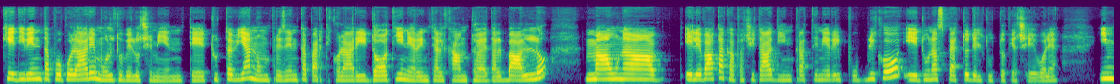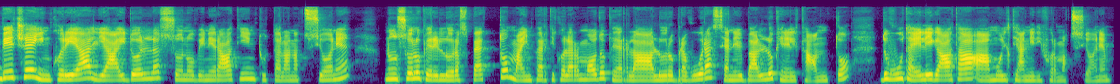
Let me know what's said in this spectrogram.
che diventa popolare molto velocemente, tuttavia non presenta particolari doti inerenti al canto e al ballo, ma una elevata capacità di intrattenere il pubblico ed un aspetto del tutto piacevole. Invece in Corea gli idol sono venerati in tutta la nazione, non solo per il loro aspetto, ma in particolar modo per la loro bravura sia nel ballo che nel canto, dovuta e legata a molti anni di formazione.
